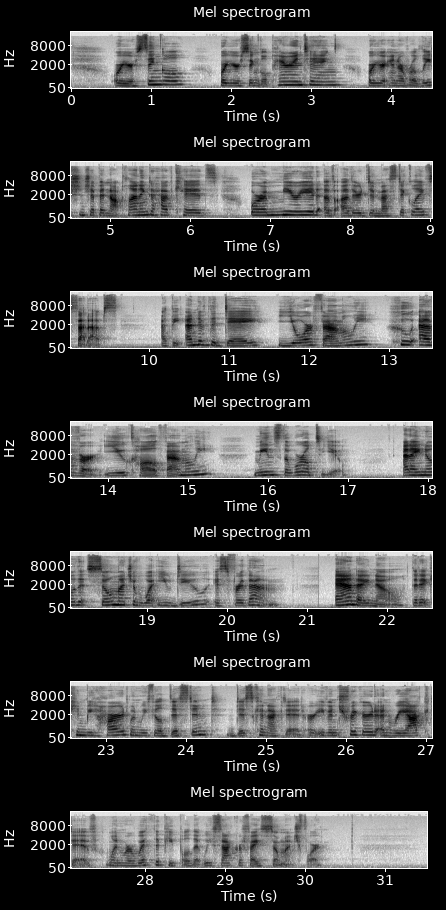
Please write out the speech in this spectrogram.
or you're single, or you're single parenting, or you're in a relationship and not planning to have kids, or a myriad of other domestic life setups, at the end of the day, your family, whoever you call family, means the world to you. And I know that so much of what you do is for them. And I know that it can be hard when we feel distant, disconnected, or even triggered and reactive when we're with the people that we sacrifice so much for.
